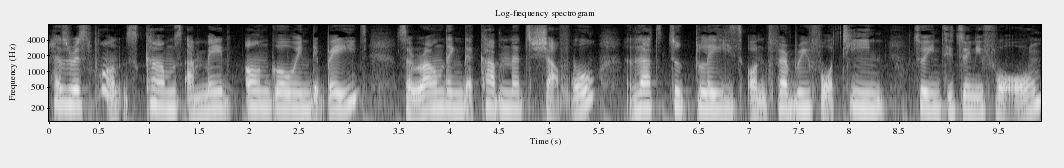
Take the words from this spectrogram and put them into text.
His response comes amid ongoing debate surrounding the cabinet shuffle that took place on February 14, 2024.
